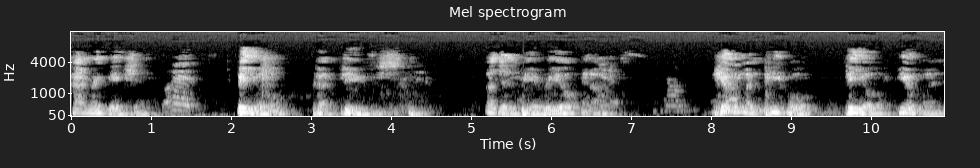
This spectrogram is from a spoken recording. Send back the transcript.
congregation, feel confused. I'm just being real and honest. Human people feel human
